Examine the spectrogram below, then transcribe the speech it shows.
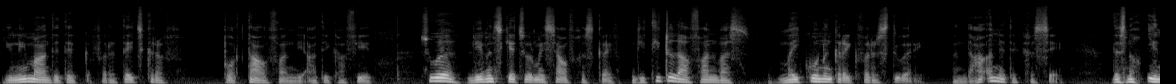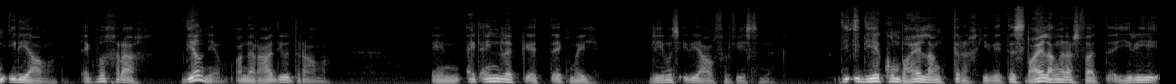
Junie maand het ek vir 'n tydskrif portaal van die ATKV so lewensskets oor myself geskryf. Die titel daarvan was My koninkryk vir 'n storie. En daarin het ek gesê, dis nog een ideaal. Ek wil graag deelneem aan 'n radiodrama. En uiteindelik het ek my lewensideaal verwesenlik. Die idee kom baie lank terug, jy weet. Dit is baie langer as wat hierdie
